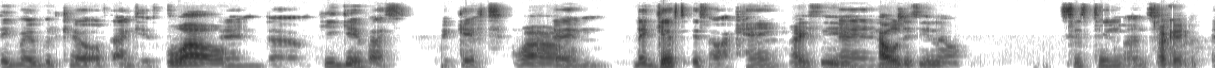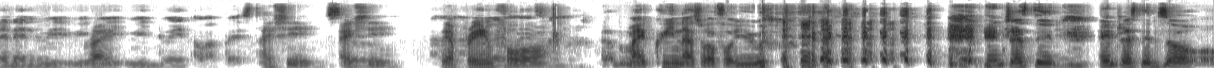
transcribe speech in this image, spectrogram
take very good care of that gift. Wow. And um, He gave us a gift, Wow. and the gift is our king, I see. and- How old is he now? 16 months. Okay. And then we we Right. we, we doing our best. I see. I see. We are uh, praying very for my queen as well for you. interesting. Interesting. So,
